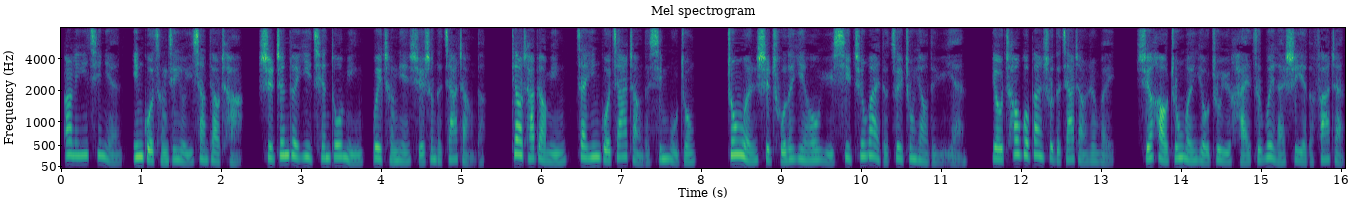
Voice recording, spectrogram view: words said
二零一七年，英国曾经有一项调查是针对一千多名未成年学生的家长的。调查表明，在英国家长的心目中，中文是除了印欧语系之外的最重要的语言。有超过半数的家长认为，学好中文有助于孩子未来事业的发展，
